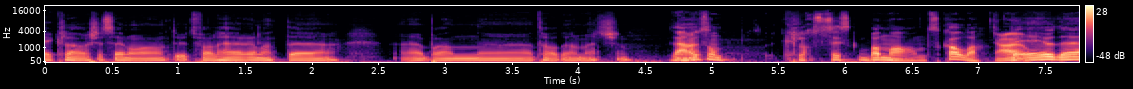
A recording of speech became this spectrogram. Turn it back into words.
jeg klarer ikke å se noe annet utfall her enn at eh, Brann eh, tar den matchen. Det er jo et sånn klassisk bananskall, da. Ja, Det er jo det.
